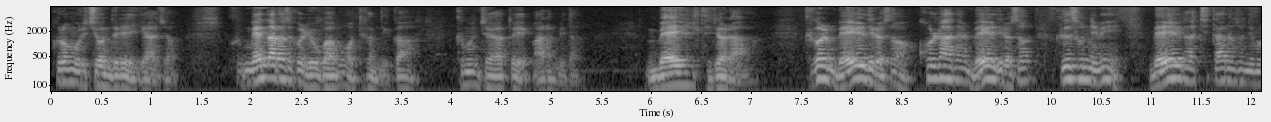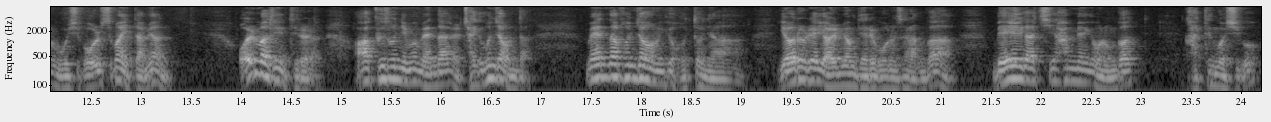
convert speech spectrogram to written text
그럼 우리 직원들이 얘기하죠. 그 맨날 와서 그걸 요구하면 어떡합니까? 그러면 제가 또 말합니다. 매일 드려라. 그걸 매일 드려서 콜라 하나를 매일 드려서 그 손님이 매일같이 다른 손님을 모시고 올 수만 있다면 얼마든지 드려라. 아 그 손님은 맨날 자기 혼자 온다. 맨날 혼자 오는 게 어떠냐. 열흘에 열 명 데리고 오는 사람과 매일같이 한 명이 오는 것 같은 것이고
